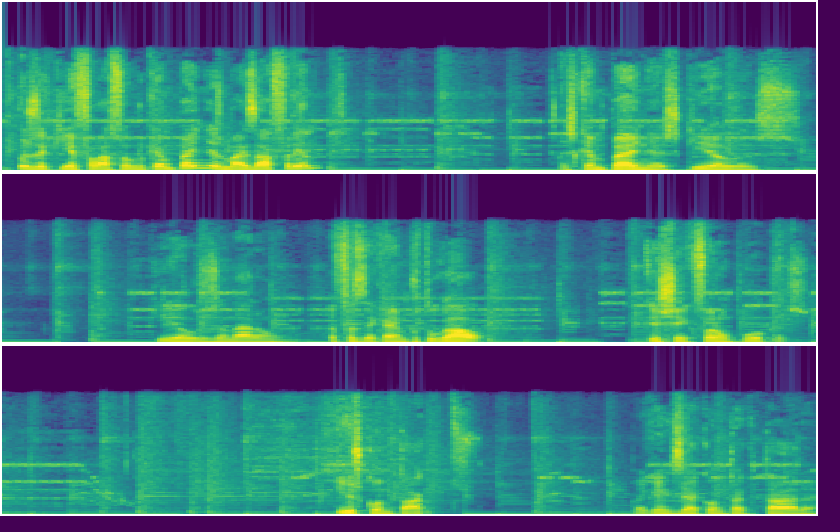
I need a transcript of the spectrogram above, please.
depois aqui a falar sobre campanhas mais à frente. As campanhas que eles que eles andaram a fazer cá em Portugal, que achei que foram poucas. E os contactos, para quem quiser contactar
